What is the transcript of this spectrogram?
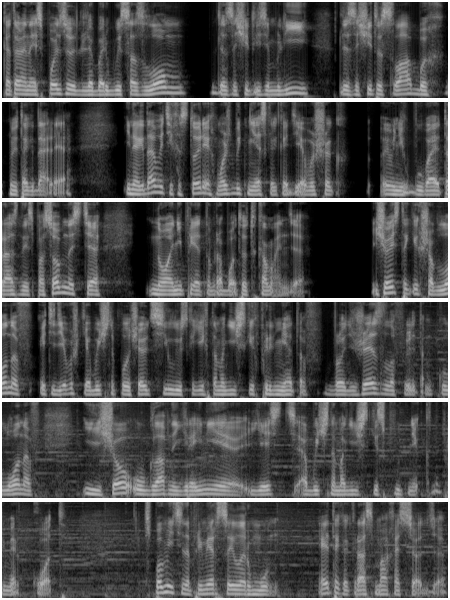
которые она использует для борьбы со злом, для защиты Земли, для защиты слабых, ну и так далее. Иногда в этих историях может быть несколько девушек, у них бывают разные способности, но они при этом работают в команде. Еще из таких шаблонов эти девушки обычно получают силу из каких-то магических предметов, вроде жезлов или там кулонов. И еще у главной героини есть обычно магический спутник, например, кот. Вспомните, например, Sailor Moon. Это как раз Маха Сёдзё.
